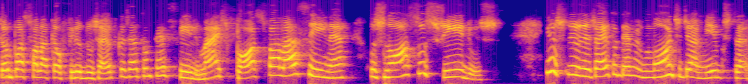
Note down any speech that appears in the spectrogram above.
Eu não posso falar que é o filho do Jair, porque o Jair não tem filho, mas posso falar assim, né? Os nossos filhos. E o Jair teve um monte de amigos tra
